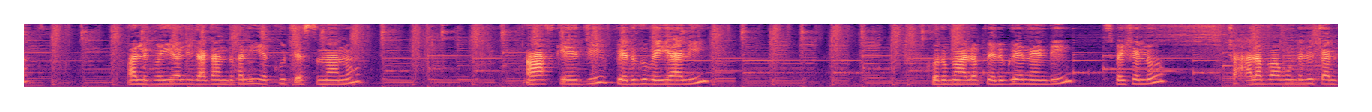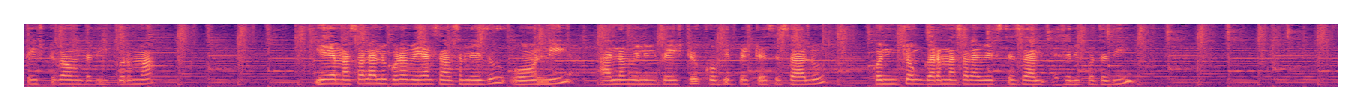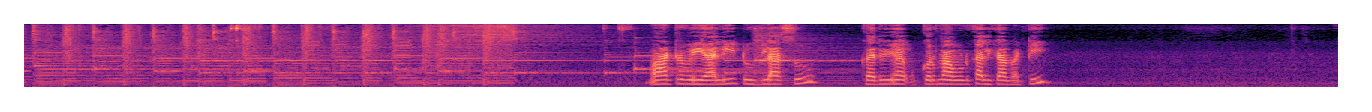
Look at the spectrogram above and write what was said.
వాళ్ళకి వేయాలి కదా అందుకని ఎక్కువ చేస్తున్నాను. హాఫ్ కేజీ పెరుగు వేయాలి కుర్మాలో పెరుగునండి స్పెషల్. చాలా బాగుంటుంది చాలా టేస్ట్గా ఉంటుంది ఈ కుర్మా. ఏ మసాలాలు కూడా వేయాల్సిన అవసరం లేదు ఓన్లీ అల్లం వెల్లుల్లి పేస్ట్ కొబ్బరి పేస్ట్ వేస్తే చాలు. కొంచెం గరం మసాలా వేస్తే చాలు సరిపోతుంది. వాటర్ వేయాలి టూ గ్లాసు కర్రీ కుర్మా ఉడకాలి కాబట్టి.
